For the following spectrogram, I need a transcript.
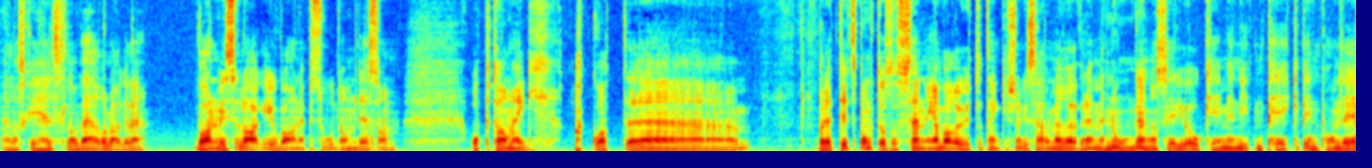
eller skal jeg helst la være å lage det? Vanligvis lager jeg jo bare en episode om det som opptar meg akkurat eh, på det tidspunktet, så sender jeg den bare ut og tenker ikke noe særlig mer over det. Men noen ganger så er det jo ok med en liten pekepinn på om det,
